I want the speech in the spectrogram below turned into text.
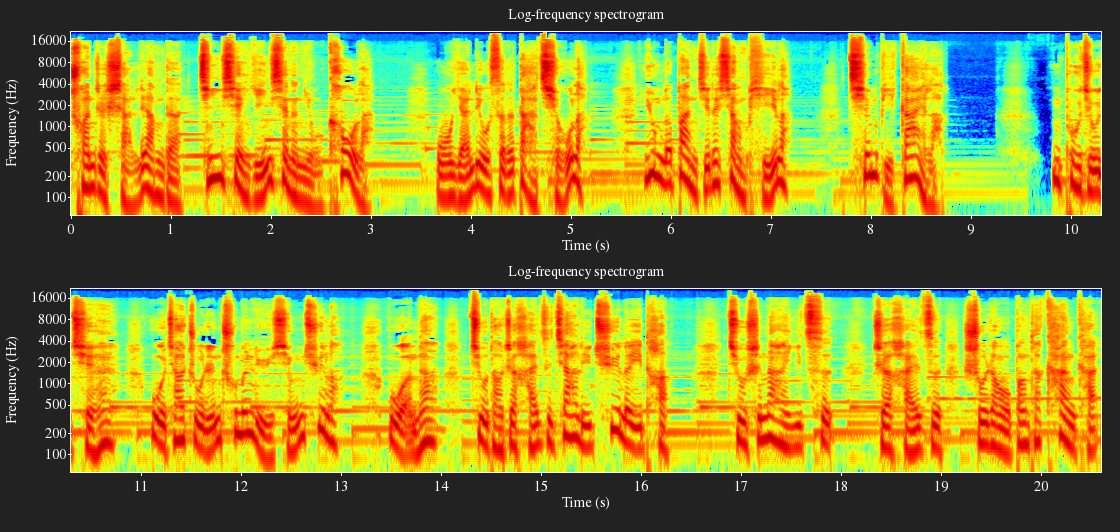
穿着闪亮的金线银线的纽扣了，五颜六色的大球了，用了半截的橡皮了，铅笔盖了。不久前，我家主人出门旅行去了，我呢就到这孩子家里去了一趟。就是那一次，这孩子说让我帮他看看，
